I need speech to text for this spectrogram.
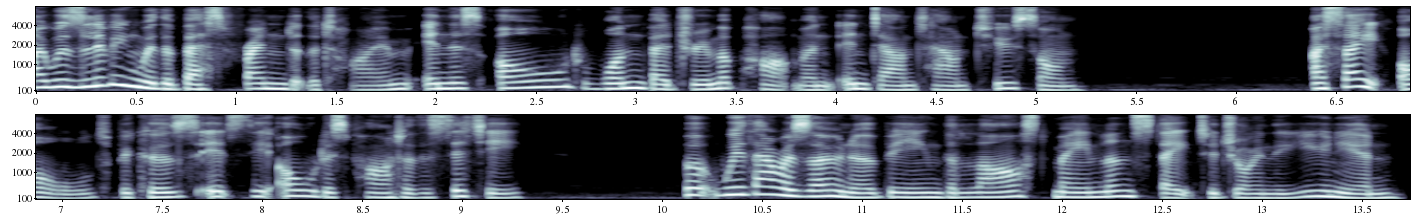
I was living with a best friend at the time in this old one bedroom apartment in downtown Tucson. I say old because it's the oldest part of the city, but with Arizona being the last mainland state to join the Union,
